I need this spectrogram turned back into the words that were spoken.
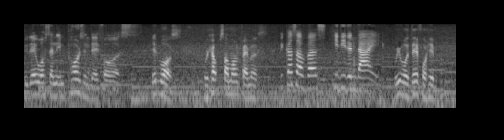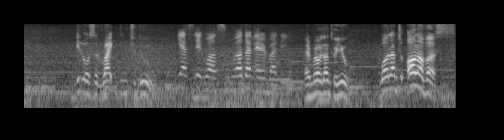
Today was an important day for us. It was. We helped someone famous. Because of us, he didn't die. We were there for him. It was the right thing to do. Yes, it was. Well done, everybody. And well done to you. Well done to all of us.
